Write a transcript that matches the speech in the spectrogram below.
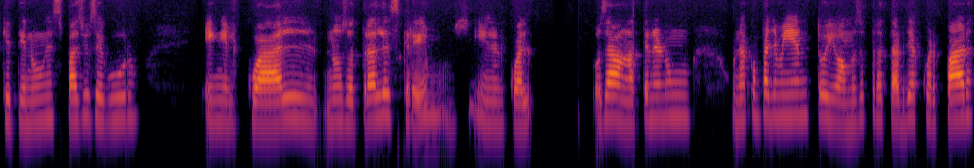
que tienen un espacio seguro en el cual nosotras les creemos y en el cual, o sea, van a tener un, un acompañamiento y vamos a tratar de acuerpar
